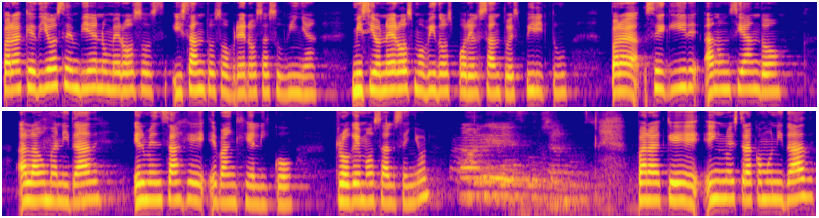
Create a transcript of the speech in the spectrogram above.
Para que Dios envíe numerosos y santos obreros a su viña, misioneros movidos por el Santo Espíritu, para seguir anunciando a la humanidad el mensaje evangélico. Roguemos al Señor. para que en nuestra comunidad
